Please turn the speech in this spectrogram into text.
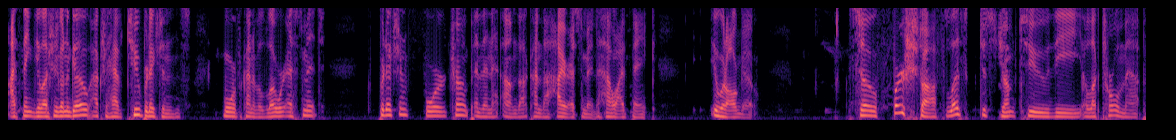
I think the election is going to go. I actually have two predictions more of a kind of a lower estimate prediction for Trump, and then um, the kind of the higher estimate how I think it would all go. So first off, let's just jump to the electoral map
